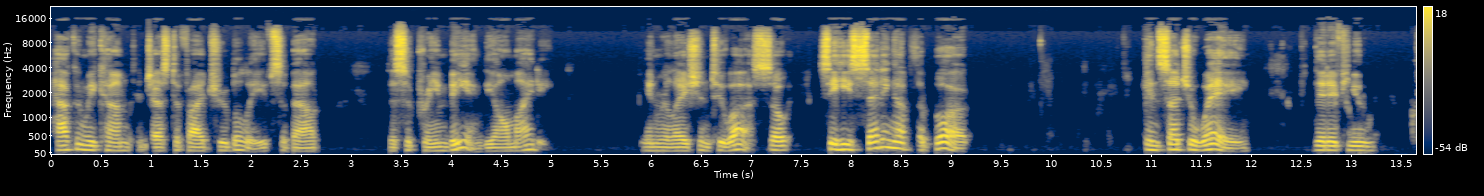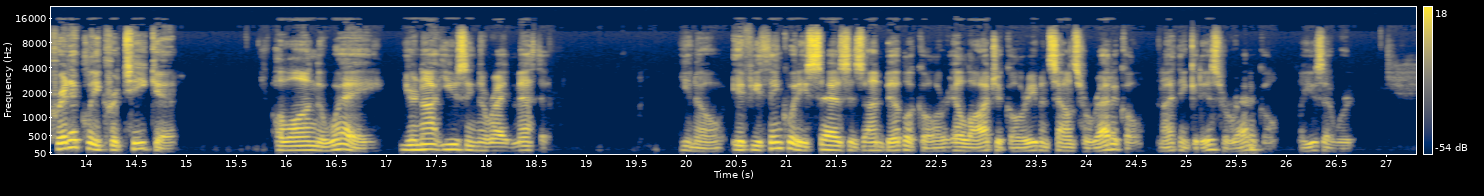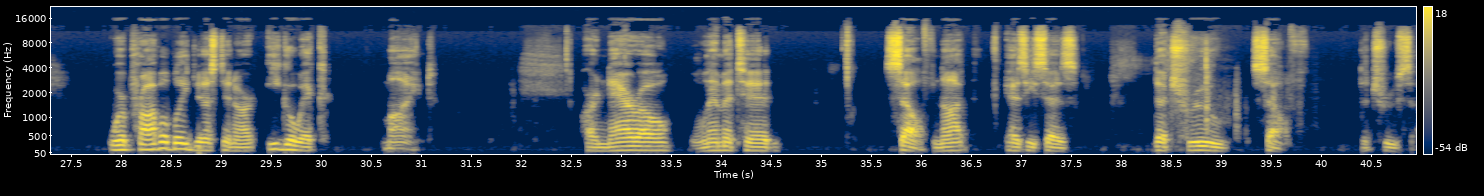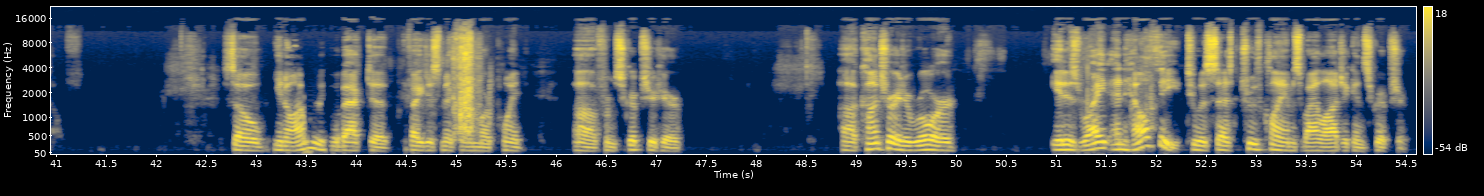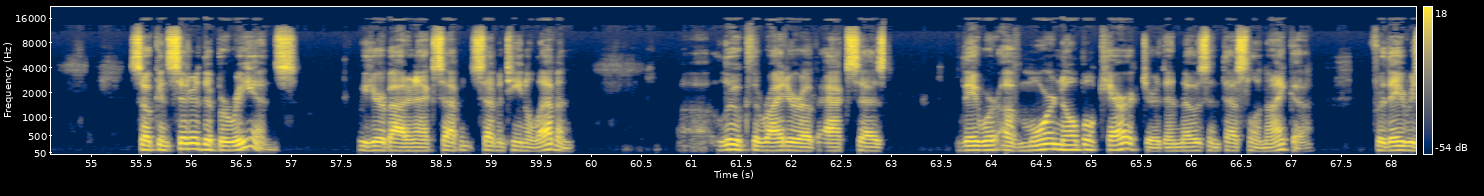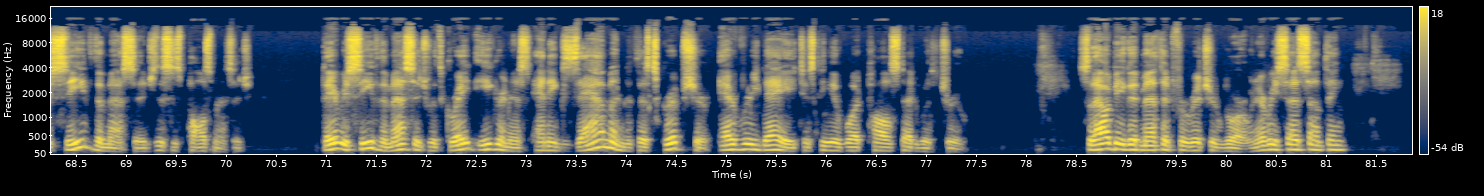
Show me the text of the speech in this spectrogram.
How can we come to justified true beliefs about the Supreme Being, the Almighty, in relation to us? So, see, he's setting up the book in such a way that if you critically critique it along the way, you're not using the right method. You know, if you think what he says is unbiblical or illogical or even sounds heretical, and I think it is heretical, I use that word, we're probably just in our egoic mind, our narrow, limited self, not, as he says, the true self, the true self. So, you know, I'm going to go back to, if I just make one more point uh, from scripture here. Uh, contrary to Rohr, it is right and healthy to assess truth claims by logic and scripture. So consider the Bereans we hear about in Acts 17 11. Uh, Luke, the writer of Acts, says, They were of more noble character than those in Thessalonica, for they received the message. This is Paul's message. They received the message with great eagerness and examined the scripture every day to see if what Paul said was true. So that would be a good method for Richard Rohr. Whenever he says something,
